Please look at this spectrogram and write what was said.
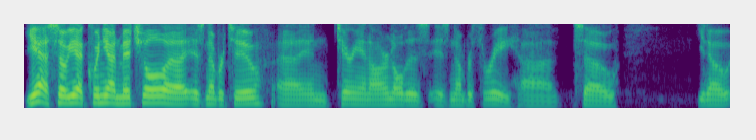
Yeah, so yeah, Quinyon Mitchell uh, is number two, uh, and Terrion Arnold is is number three. Uh, so, you know,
